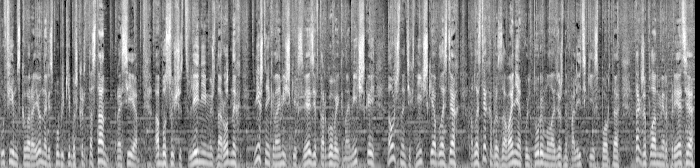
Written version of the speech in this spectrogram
Уфимского района Республики Башкортостан, Россия, об осуществлении международных внешнеэкономических связей в торгово-экономической, научно-технических областях, областях образования, культуры, молодежной политики и спорта. Также план мероприятия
